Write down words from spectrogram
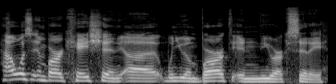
how was embarkation uh, when you embarked in New York City?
